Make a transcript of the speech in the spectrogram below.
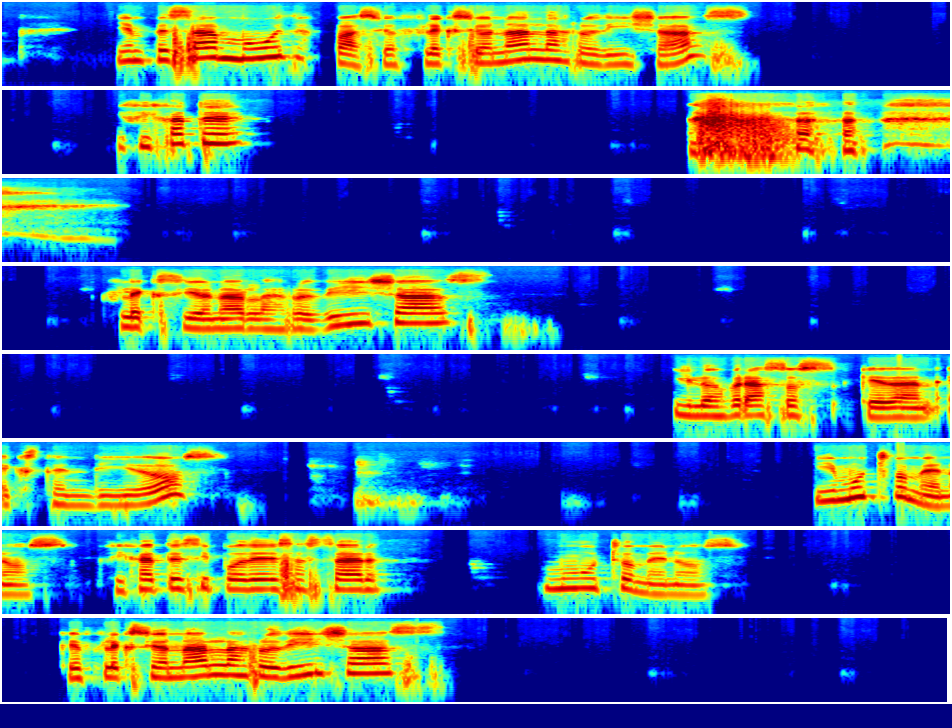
y empezar muy despacio a flexionar las rodillas. Y fíjate flexionar las rodillas. Y los brazos quedan extendidos. Y mucho menos. Fíjate si podés hacer mucho menos. Que flexionar las rodillas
